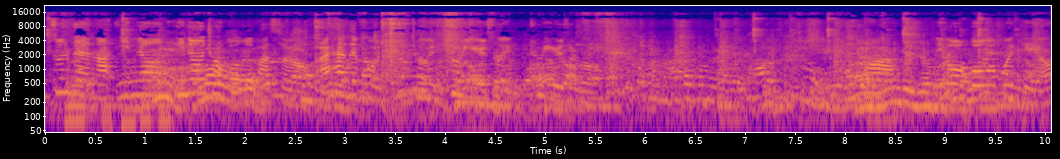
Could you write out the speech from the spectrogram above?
순대 나 2년 2년 전 먹어 봤어요. I had it for two, two years like two years ago. 와, 이거 먹어볼게요.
